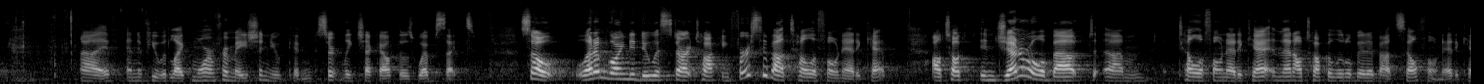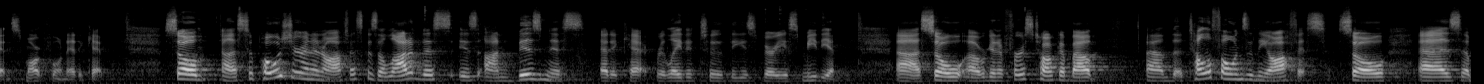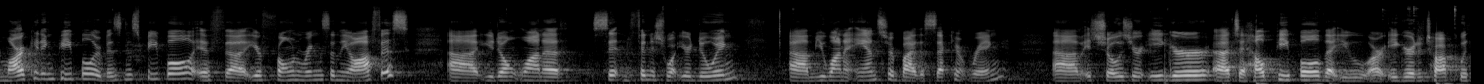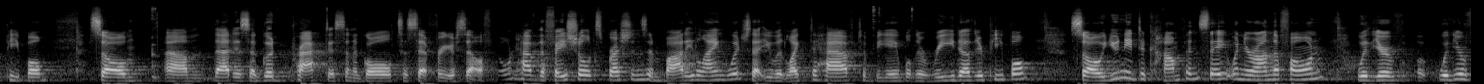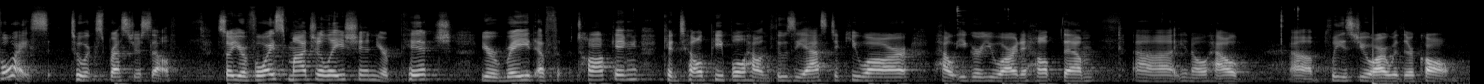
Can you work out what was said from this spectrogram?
uh, if, and if you would like more information, you can certainly check out those websites. So what I'm going to do is start talking first about telephone etiquette. I'll talk in general about um, telephone etiquette, and then I'll talk a little bit about cell phone etiquette and smartphone etiquette. So uh, suppose you're in an office, because a lot of this is on business etiquette related to these various media. Uh, so uh, we're going to first talk about uh, the telephones in the office. So as marketing people or business people, if uh, your phone rings in the office, uh, you don't want to sit and finish what you're doing. Um, you want to answer by the second ring. Um, it shows you're eager uh, to help people, that you are eager to talk with people. So um, that is a good practice and a goal to set for yourself. Don't have the facial expressions and body language that you would like to have to be able to read other people. So you need to compensate when you're on the phone with your, with your voice to express yourself. So your voice modulation, your pitch, your rate of talking can tell people how enthusiastic you are, how eager you are to help them, uh, you know, how uh, pleased you are with their call.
